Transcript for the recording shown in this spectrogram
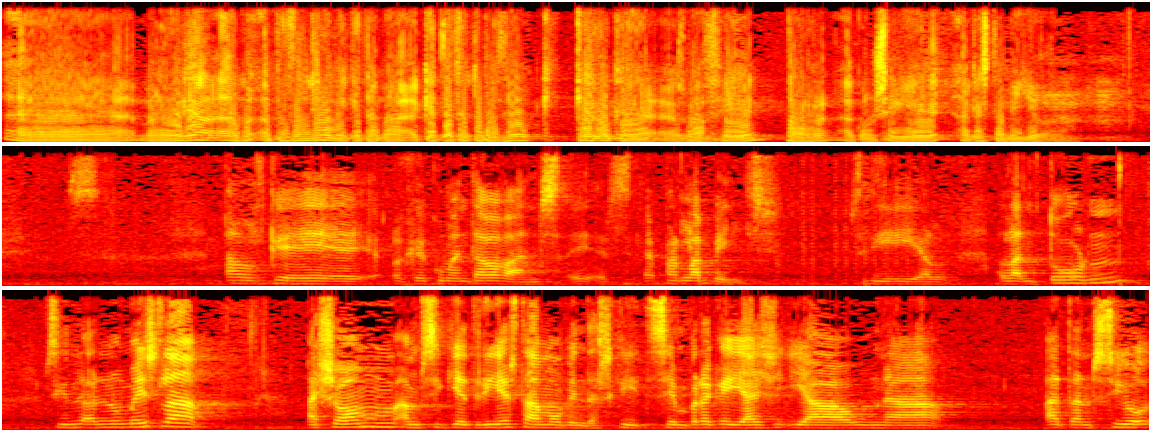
Eh, M'agradaria aprofundir una miqueta amb aquest efecte placebo, què és el que es va fer per aconseguir aquesta millora? El que, el que comentava abans, és parlar amb ells. És a dir, l'entorn, o sigui, només la, això en, en psiquiatria està molt ben descrit. Sempre que hi ha, hi ha una atenció,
